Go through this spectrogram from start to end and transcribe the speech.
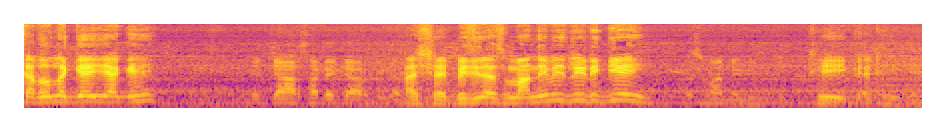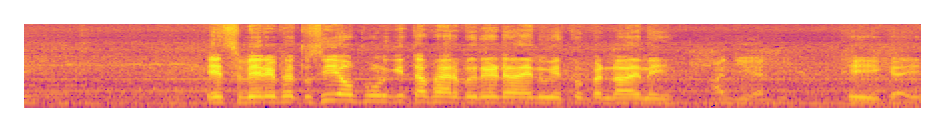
ਕਦੋਂ ਲੱਗਿਆ ਜੀ ਅੱਗ ਇਹ? ਇਹ 4 4.5 ਦੀ ਗੱਲ ਅੱਛਾ ਬਿਜਲੀ ਦਾ ਸਮਾਨ ਨਹੀਂ ਬਿਜਲੀ ਡਿੱਗੀ ਹੈ ਜੀ? ਅਸਮਾਨੀ ਬਿਜਲੀ ਠੀਕ ਹੈ ਠੀਕ ਹੈ ਜੀ। ਇਹ ਸਵੇਰੇ ਫਿਰ ਤੁਸੀਂ ਉਹ ਫੋਨ ਕੀਤਾ ਫਾਇਰ ਬ੍ਰਿਗੇਡ ਵਾਲੇ ਨੂੰ ਇੱਥੋਂ ਪਿੰਡ ਵਾਲੇ ਨੇ ਜੀ? ਹਾਂਜੀ ਹਾਂਜੀ। ਠੀਕ ਹੈ ਜੀ।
